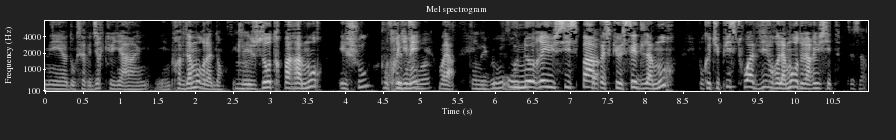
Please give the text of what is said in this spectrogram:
Mais euh, donc ça veut dire qu'il y, a il y a une preuve d'amour là-dedans. C'est que Mm. les autres par amour échouent, entre guillemets, toi, voilà, ou, ne réussissent pas parce que c'est de l'amour, pour que tu puisses toi vivre l'amour de la réussite. C'est ça.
